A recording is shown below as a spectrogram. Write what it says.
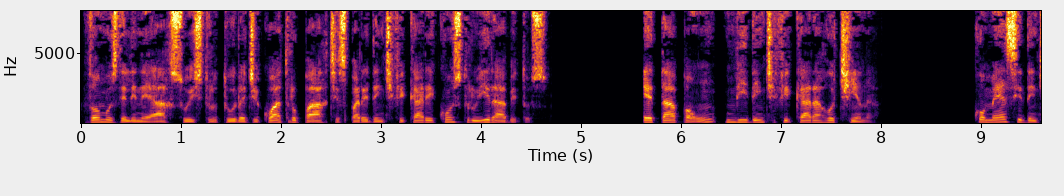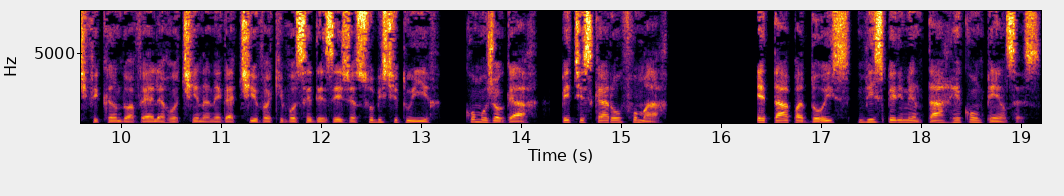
vamos delinear sua estrutura de quatro partes para identificar e construir hábitos. Etapa 1 Identificar a rotina. Comece identificando a velha rotina negativa que você deseja substituir, como jogar, petiscar ou fumar. Etapa 2 Experimentar recompensas.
